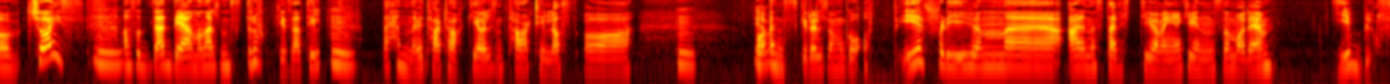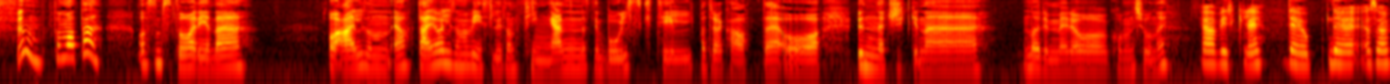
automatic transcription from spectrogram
of choice. Mm. Altså Det er det man har liksom strukket seg til. Mm. Det er henne vi tar tak i og liksom tar til oss og, Mm. og Ja. ønsker å liksom gå opp i. Fordi hun eh, er denne sterke, uavhengige kvinnen som bare gir blaffen, på en måte. Og som står i det. Og er sånn, ja, det er jo liksom å vise litt sånn fingeren symbolsk til patriarkatet og undertrykkende normer og konvensjoner. Ja, virkelig. Det er jo det, altså,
